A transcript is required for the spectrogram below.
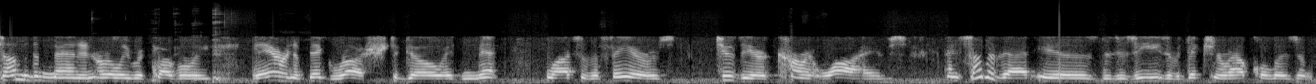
some of the men in early recovery, they're in a big rush to go admit lots of affairs to their current wives. And some of that is the disease of addiction or alcoholism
